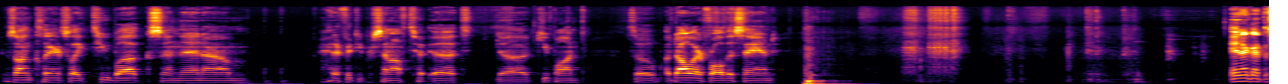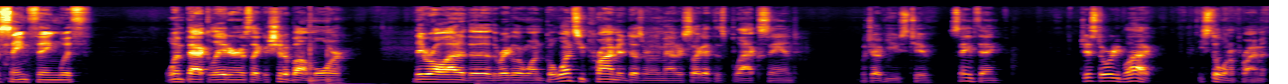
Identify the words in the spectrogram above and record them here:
It was on clearance for like two bucks. And then um, I had a 50% off t- uh, t- uh, coupon. So a dollar for all the sand. And I got the same thing with. Went back later and it's like I should have bought more. They were all out of the, the regular one. But once you prime it, it doesn't really matter. So I got this black sand, which I've used too. Same thing. Just already black. You still want to prime it.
